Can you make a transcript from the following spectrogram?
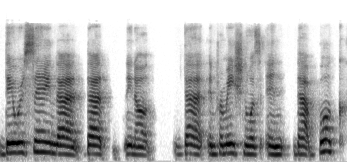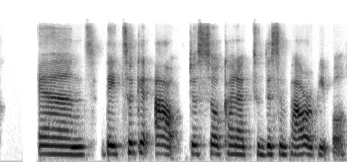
they were saying that that you know that information was in that book, and they took it out just so kind of to disempower people.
